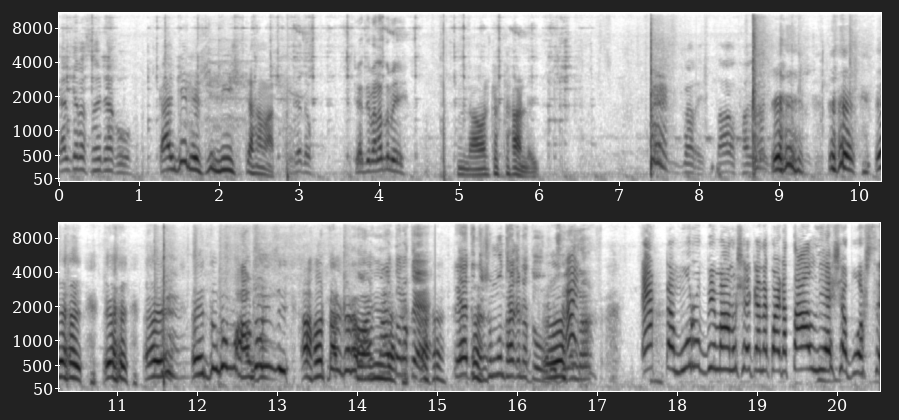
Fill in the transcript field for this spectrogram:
কালকে ব্যস্ত হয়ে থাকো কালকে বেশি বিষটা আমার। দিয়ে দিবা? না তুমি? না আমার কাছে আর নেই। একবারে তাও থাকে এই তোকে মা বলছি হরতাল করে ভাঙি না। এ তো সুমন থাকে না তো। না? একটা মুরব্বী মানুষ এখানে কয়টা তাল নিয়ে এসে বসছে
